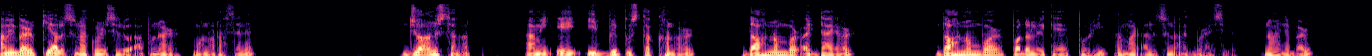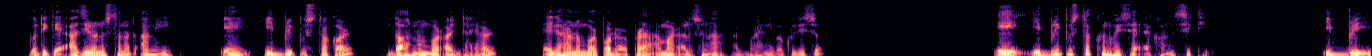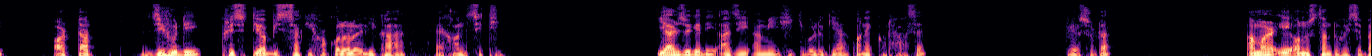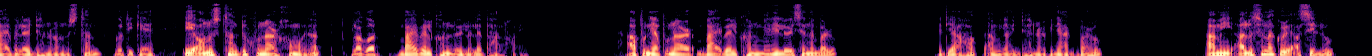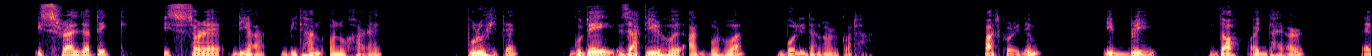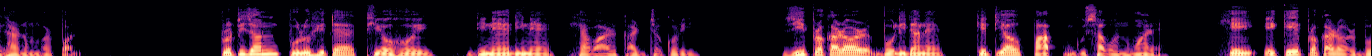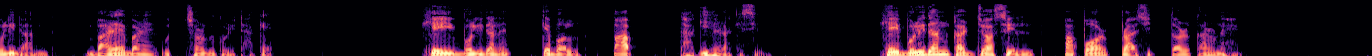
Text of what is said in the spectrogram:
আমি বাৰু কি আলোচনা কৰিছিলো আপোনাৰ মনত আছেনে? যোৱা অনুষ্ঠানত আমি এই ইব্ৰী পুস্তকখনৰ দহ নম্বৰ অধ্যায়ৰ দহ নম্বৰ পদলৈকে পঢ়ি আমাৰ আলোচনা আগবঢ়াইছিলো। নহয়নে বাৰু? গতিকে আজিৰ অনুষ্ঠানত আমি এই ইব্ৰী পুস্তকৰ দহ নম্বৰ অধ্যায়ৰ এঘাৰ নম্বৰ পদৰ পৰা আমাৰ আলোচনা আগবঢ়াই নিব খুজিছো। এই ইব্ৰী পুস্তকখন হৈছে এখন চিঠি। ইব্ৰী অৰ্থাৎ জিহুদী খ্ৰীষ্টীয় বিশ্বাসীসকললৈ লিখা এখন চিঠি। ইয়াৰ যোগেদি আজি আমি শিকিবলগীয়া অনেক কথা আছে। প্ৰিয় শ্ৰোতা আমাৰ এই অনুষ্ঠানটো হৈছে বাইবেল অধ্যয়নৰ অনুষ্ঠান গতিকে এই অনুষ্ঠানটো শুনাৰ সময়ত লগত বাইবেলখন লৈ ললে ভাল হয়। আপুনি আপোনাৰ বাইবেলখন মেলি লৈছেনে বাৰু? এতিয়া আহক আমি অধ্যয়নৰ পিনে আগবাঢ়ো। আমি আলোচনা কৰি আছিলো ইছৰাইল জাতিক ঈশ্বৰে দিয়া বিধান অনুসাৰে পুৰোহিতে গোটেই জাতিৰ হৈ আগবঢ়োৱা বলিদানৰ কথা। পাঠ কৰি দিম। ইব্ৰী দহ অধ্যায়ৰ এঘাৰ নম্বৰ পদ। প্ৰতিজন পুৰোহিতে থিয় হৈ দিনে দিনে সেৱাৰ কাৰ্য কৰি যি প্ৰকাৰৰ বলিদানে কেতিয়াও পাপ গুচাব নোৱাৰে সেই একে প্ৰকাৰৰ বলিদান বাৰে বাৰে উৎসৰ্গ কৰি থাকে। সেই বলিদানে কেৱল পাপ ঢাকিহে ৰাখিছিল। সেই বলিদান কাৰ্য আছিল পাপৰ প্ৰায়চিত্ৰৰ কাৰণেহে।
